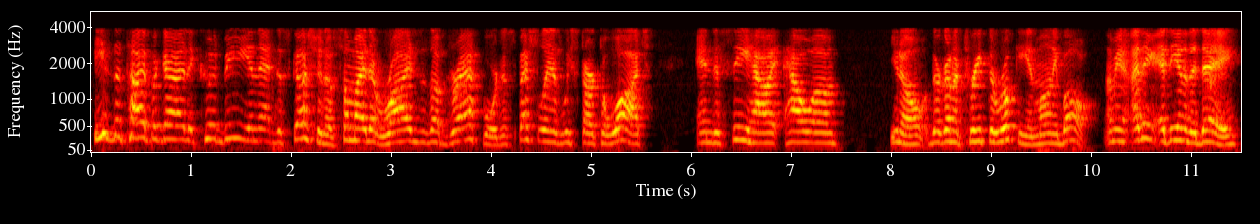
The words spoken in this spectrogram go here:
He's the type of guy that could be in that discussion of somebody that rises up draft boards, especially as we start to watch and to see how how uh you know they're going to treat the rookie in Montee Ball. I mean, I think at the end of the day,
